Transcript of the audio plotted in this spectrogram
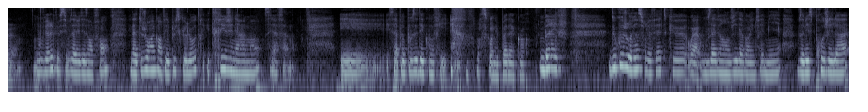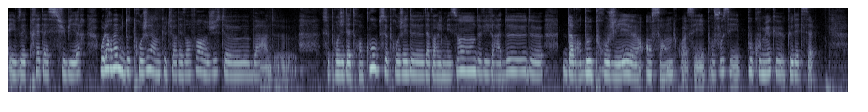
vous verrez que si vous avez des enfants, il y en a toujours un qui en fait plus que l'autre. Et très généralement c'est la femme. Et, ça peut poser des conflits lorsqu'on n'est pas d'accord. Bref, du coup je reviens sur le fait que voilà, vous avez envie d'avoir une famille, vous avez ce projet-là et vous êtes prête à subir, ou alors même d'autres projets hein, que de faire des enfants, juste euh, bah, de ce projet d'être en couple, ce projet d'avoir une maison, de vivre à deux, d'avoir d'autres projets euh, ensemble. Quoi. Pour vous, c'est beaucoup mieux que, que d'être seul.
